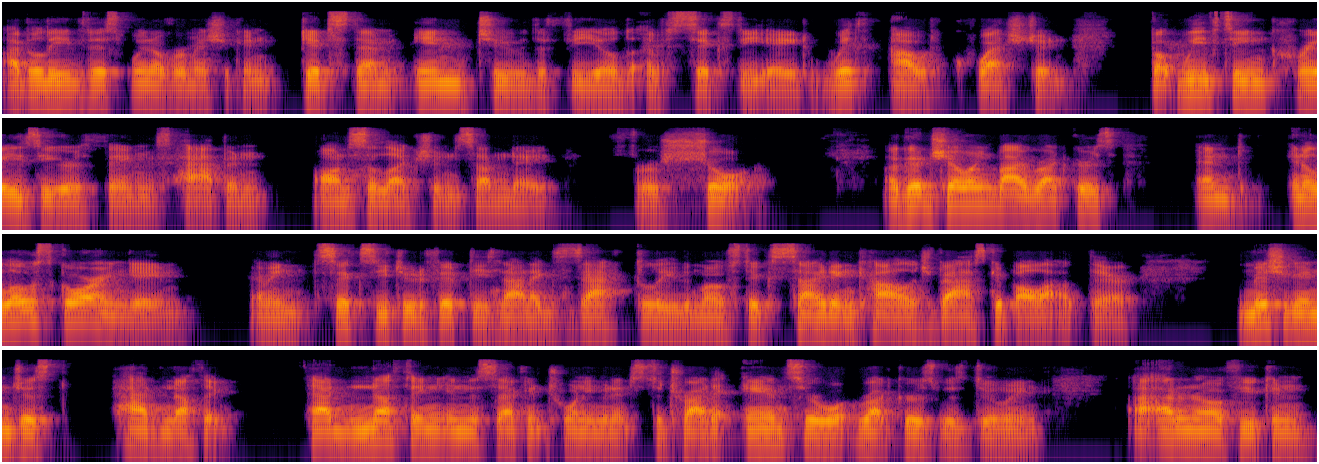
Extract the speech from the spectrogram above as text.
I believe this win over Michigan gets them into the field of 68 without question. But we've seen crazier things happen on selection Sunday for sure. A good showing by Rutgers, and in a low scoring game, I mean, 62 to 50 is not exactly the most exciting college basketball out there. Michigan just had nothing had nothing in the second 20 minutes to try to answer what Rutgers was doing. I, I don't know if you can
